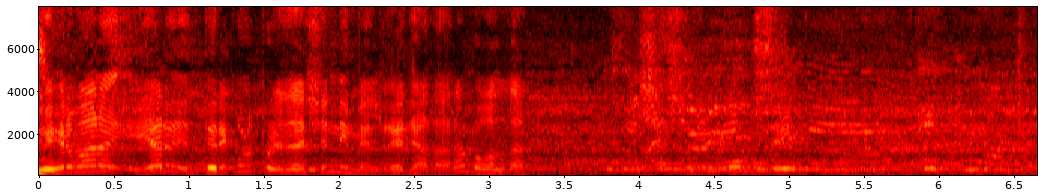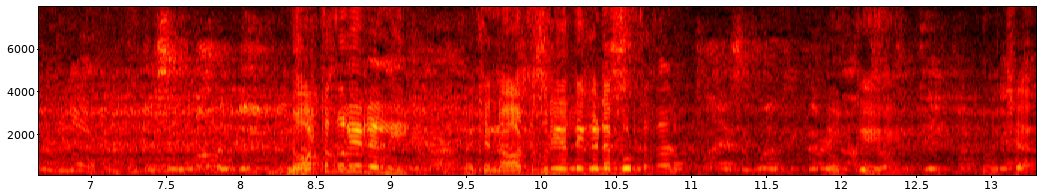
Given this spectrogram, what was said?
ਮਿਹਰਬਾਨ, ਯਾਰ, ਤੇਰੇ ਕੋਲ ਪ੍ਰੋਜੈਕਸ਼ਨ ਨਹੀਂ ਮਿਲ ਰਿਹਾ ਜ਼ਿਆਦਾ ਨਾ ਬਾਲ ਦਾ। ਕੋਰੀਆ ਨਾਰਥ ਕੋਰੀਆ ਲੈ ਲਈ। ਅੱਛਾ ਨਾਰਥ ਕੋਰੀਆ ਤੇ ਕਿਹੜਾ ਪੁਰਤਗਾਲ ਓਕੇ ਅੱਛਾ।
